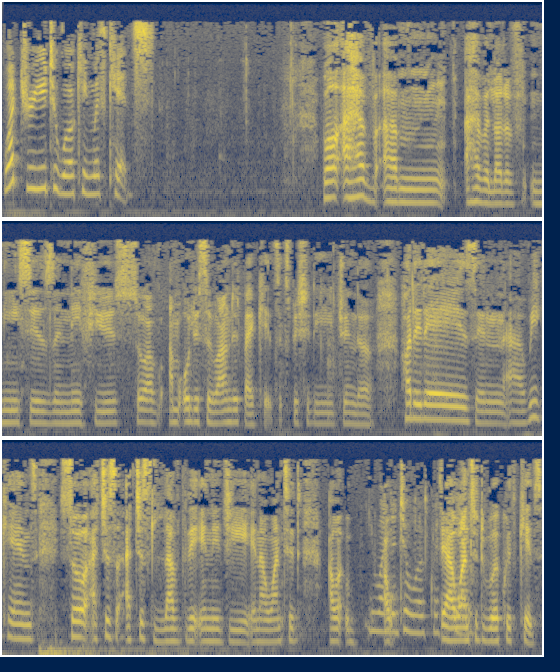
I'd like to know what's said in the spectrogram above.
What drew you to working with kids? Well, I have um, I have a lot of nieces and nephews, so I've, I'm always surrounded by kids, especially during the holidays and uh, weekends. So I just I just loved the energy, and I wanted I You I- wanted to work with yeah, I kids. wanted to work with kids,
